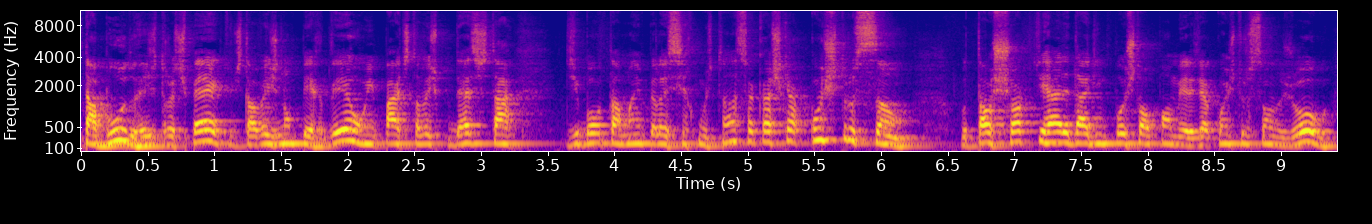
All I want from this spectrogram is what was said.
tabu, do retrospecto, de talvez não perder, um empate talvez pudesse estar de bom tamanho pelas circunstâncias, só que eu acho que a construção, o tal choque de realidade imposto ao Palmeiras e a construção do jogo,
